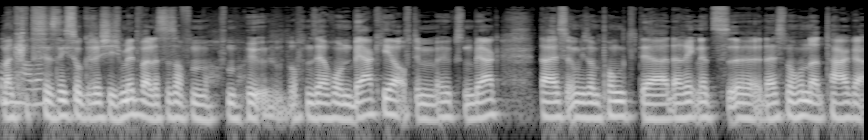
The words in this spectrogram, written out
Man kriegt es jetzt nicht so richtig mit, weil das ist auf einem, auf, einem, auf einem sehr hohen Berg hier, auf dem höchsten Berg. Da ist irgendwie so ein Punkt, der, da regnet's, äh, da ist nur 100 Tage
